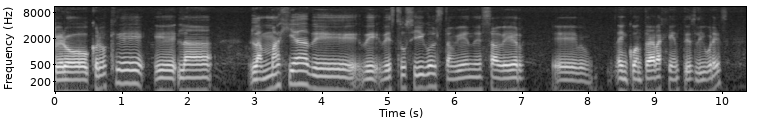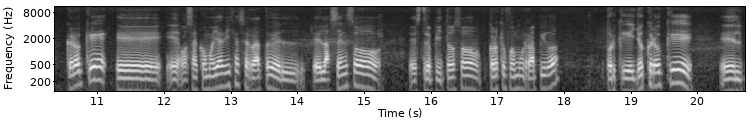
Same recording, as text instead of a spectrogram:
Pero creo que eh, la, la, magia de, de, estos Eagles también es saber eh, encontrar agentes libres. Creo que, o sea, como ya dije hace rato, el, el ascenso estrepitoso creo que fue muy rápido porque yo creo que el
